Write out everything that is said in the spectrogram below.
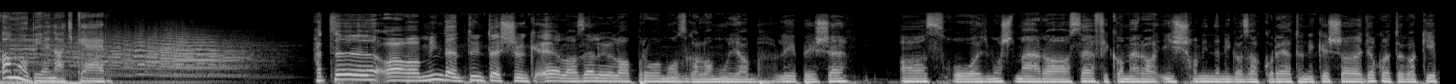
A mobil nagyker. Hát a minden tüntessünk el az előlapról mozgalom újabb lépése az, hogy most már a selfie kamera is, ha minden igaz, akkor eltűnik, és a, gyakorlatilag a kép,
